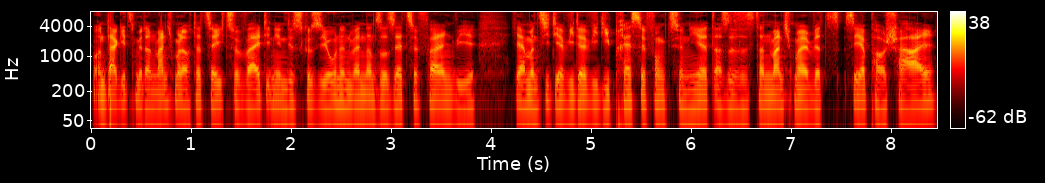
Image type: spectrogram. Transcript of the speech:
Und da geht's mir dann manchmal auch tatsächlich zu weit in den Diskussionen, wenn dann so Sätze fallen wie, ja, man sieht ja wieder, wie die Presse funktioniert. Also es ist dann manchmal wird's sehr pauschal,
